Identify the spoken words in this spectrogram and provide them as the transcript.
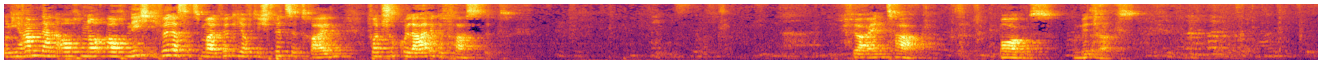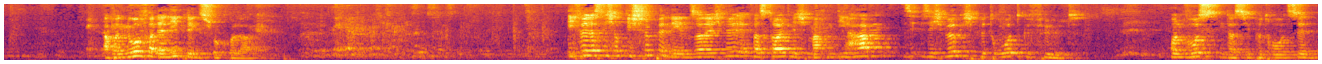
Und die haben dann auch, noch, auch nicht, ich will das jetzt mal wirklich auf die Spitze treiben, von Schokolade gefastet. Für einen Tag. Morgens und mittags. Aber nur von der Lieblingsschokolade. Ich will das nicht auf die Schippe nehmen, sondern ich will etwas deutlich machen. Die haben sich wirklich bedroht gefühlt und wussten, dass sie bedroht sind.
